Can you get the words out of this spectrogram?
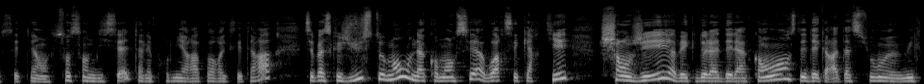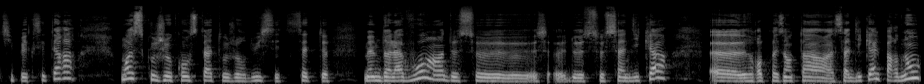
c'était en 77, les premiers rapports, etc., c'est parce que justement, on a commencé à voir ces quartiers changer avec de la délinquance, des dégradations euh, multiples, etc. Moi, ce que je constate aujourd'hui, c'est cette, même dans la voix hein, de, ce, de ce syndicat, euh, représentant syndical, pardon,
